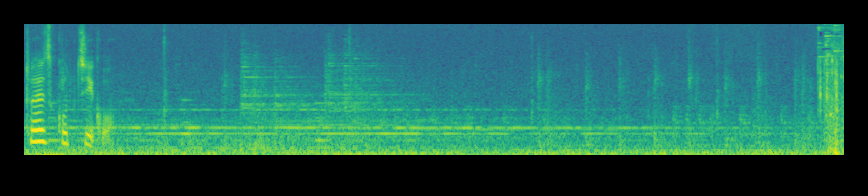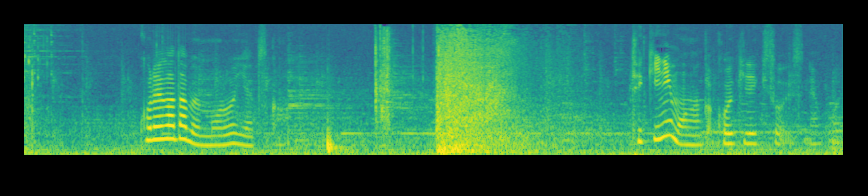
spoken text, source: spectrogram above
とりあえずこっち行こう。これが多分脆いやつか。敵にもなんか攻撃できそうですねこれ。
